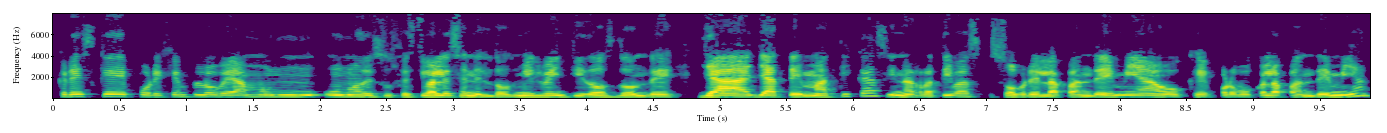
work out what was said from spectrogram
¿crees que, por ejemplo, veamos un, uno de sus festivales en el 2022 donde ya haya temáticas y narrativas sobre la pandemia o que provocó la pandemia?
